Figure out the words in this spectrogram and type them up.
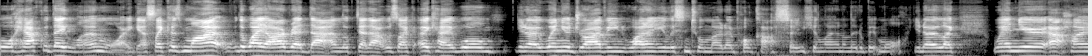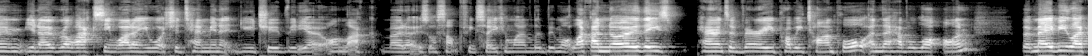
or how could they learn more i guess? Like because my the way i read that and looked at that was like okay well you know when you're driving why don't you listen to a moto podcast so you can learn a little bit more? You know like when you're at home you know relaxing why don't you watch a 10 minute youtube video on like motos or something so you can learn a little bit more? Like i know these parents are very probably time poor and they have a lot on but maybe like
